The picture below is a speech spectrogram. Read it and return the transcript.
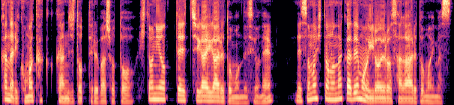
かなり細かく感じ取ってる場所と、人によって違いがあると思うんですよね。で、その人の中でもいろいろ差があると思います。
